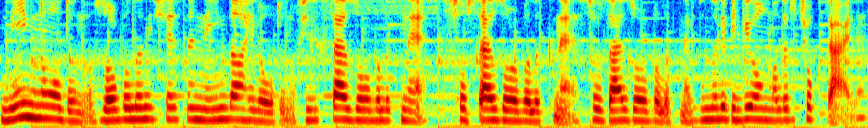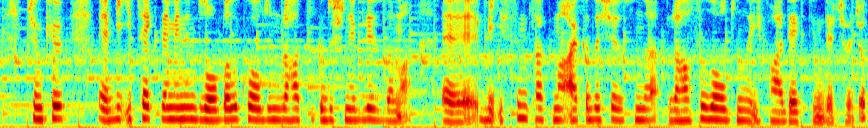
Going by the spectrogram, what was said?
neyin ne olduğunu, zorbalığın içerisinde neyin dahil olduğunu, fiziksel zorbalık ne, sosyal zorbalık ne, sözel zorbalık ne bunları biliyor olmaları çok değerli. Çünkü e, bir iteklemenin zorbalık olduğunu rahatlıkla düşünebiliriz ama e, bir isim takma arkadaş arasında rahatsız olduğunu ifade ettiğinde çocuk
